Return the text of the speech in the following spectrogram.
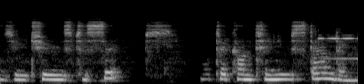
as you choose to sit or to continue standing.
